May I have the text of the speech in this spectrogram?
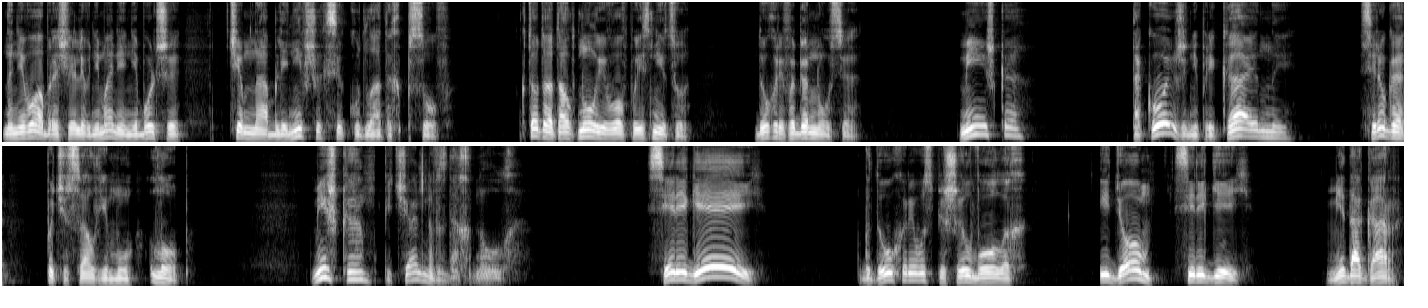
На него обращали внимание не больше, чем на обленившихся кудлатых псов. Кто-то оттолкнул его в поясницу. Духарев обернулся. Мишка, такой же непрекаянный. Серега почесал ему лоб. Мишка печально вздохнул. «Серегей!» К Духареву спешил Волох. «Идем, Серегей!» Медогар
